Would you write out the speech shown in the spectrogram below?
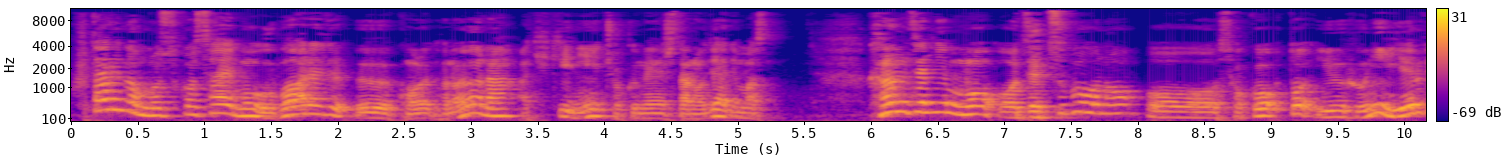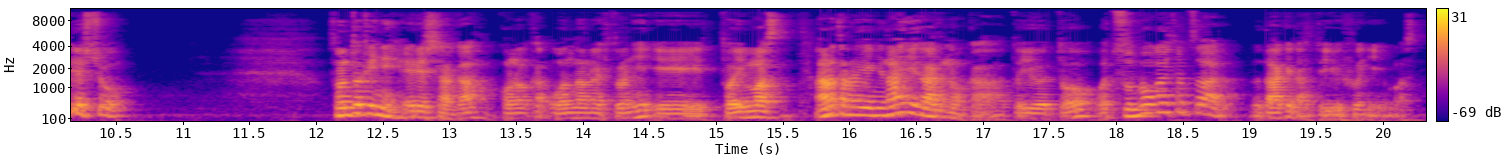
二人の息子さえも奪われる、このような危機に直面したのであります。完全にもう絶望の底というふうに言えるでしょう。その時にエリシャがこの女の人に問います。あなたの家に何があるのかというと、壺が一つあるだけだというふうに言います。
